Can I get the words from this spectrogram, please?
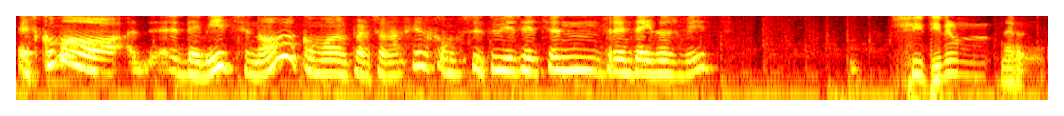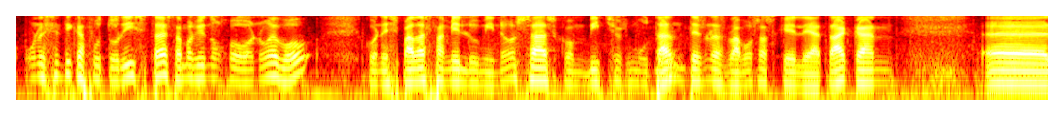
Es como de bits, ¿no? Como el personaje, es como si estuviese hecho en 32 bits. Sí, tiene una estética futurista. Estamos viendo un juego nuevo, con espadas también luminosas, con bichos mutantes, unas babosas que le atacan. Eh,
